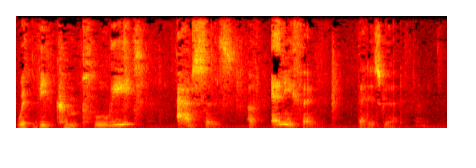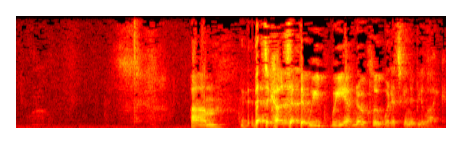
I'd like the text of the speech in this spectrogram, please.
with the complete absence of anything that is good. Um, that's a concept that we, we have no clue what it's going to be like.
